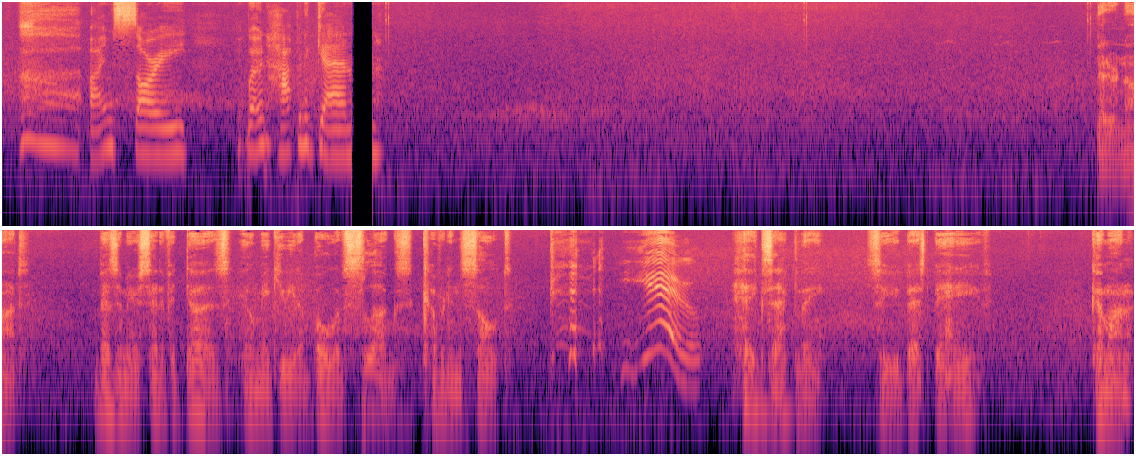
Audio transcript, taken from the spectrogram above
I'm sorry. It won't happen again. Better not. Vesemir said if it does, he'll make you eat a bowl of slugs covered in salt. You! Exactly. So you'd best behave. Come on.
